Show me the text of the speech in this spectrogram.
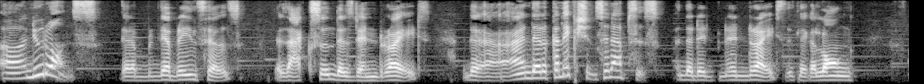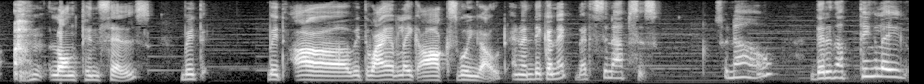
uh, neurons, there are, there are brain cells, there's axon, there's dendrites, the, and there are connections, synapses. And the dendrites It's like a long, long thin cells with with uh, with wire-like arcs going out, and when they connect, that's synapses. So now there is nothing like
